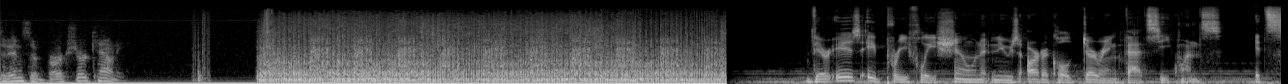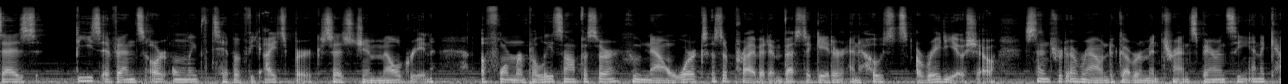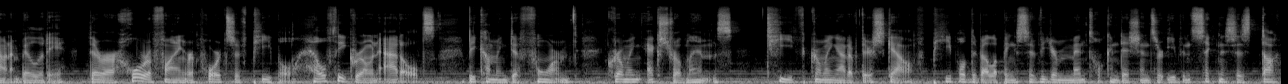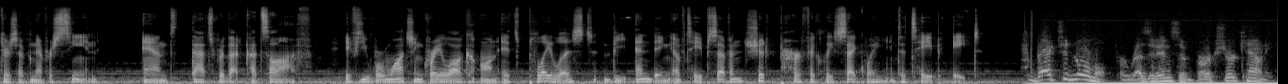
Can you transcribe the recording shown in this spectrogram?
residents of Berkshire County. There is a briefly shown news article during that sequence. It says, These events are only the tip of the iceberg, says Jim Melgreen, a former police officer who now works as a private investigator and hosts a radio show centered around government transparency and accountability. There are horrifying reports of people, healthy grown adults, becoming deformed, growing extra limbs, teeth growing out of their scalp, people developing severe mental conditions or even sicknesses doctors have never seen. And that's where that cuts off. If you were watching Greylock on its playlist, the ending of tape 7 should perfectly segue into tape 8. Back to normal for residents of Berkshire County.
